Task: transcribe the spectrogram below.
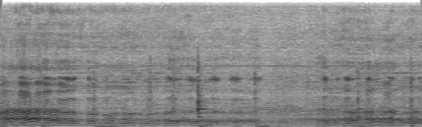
ah, ah, ah, ah.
